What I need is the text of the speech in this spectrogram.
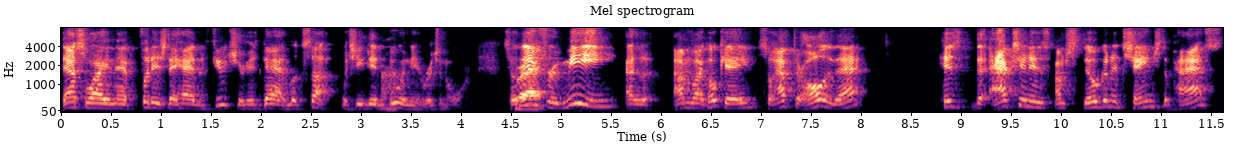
that's why in that footage they had in the future, his dad looks up, which he didn't uh-huh. do in the original one. So right. then for me, as a, I'm like, okay, so after all of that, his the action is I'm still gonna change the past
